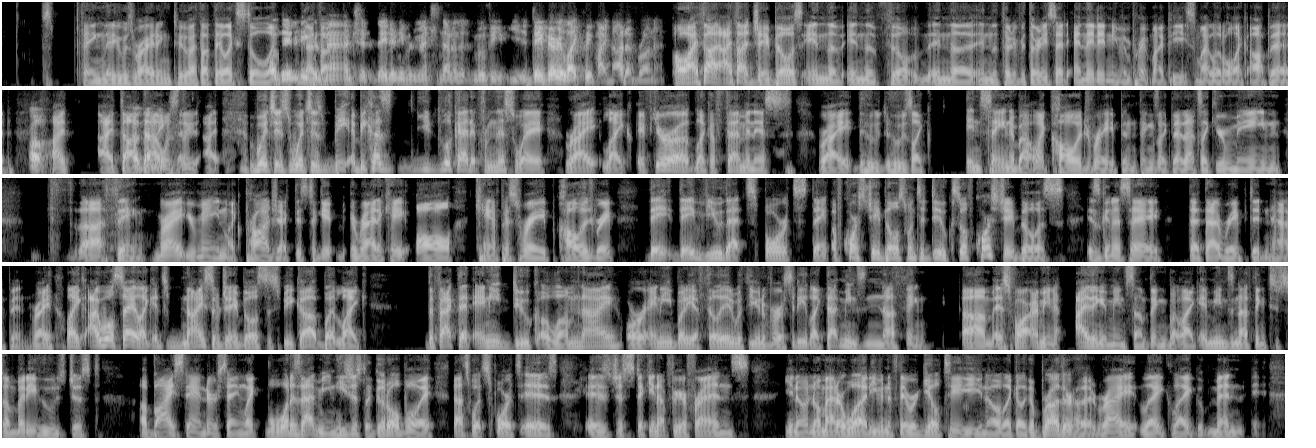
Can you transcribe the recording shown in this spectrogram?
thing that he was writing too? I thought they like still like. Oh, they didn't even thought, mention. They didn't even mention that in the movie. They very likely might not have run it. Oh, I thought I thought Jay Bilas in the in the film in the in the thirty for thirty said, and they didn't even print my piece, my little like op ed. Oh, I I thought oh, that, that was sense. the I, which is which is be, because you look at it from this way, right? Like if you're a like a feminist, right, who who's like insane about like college rape and things like that. That's like your main uh, thing, right? Your main like project is to get eradicate all campus rape, college rape. They they view that sports thing. Of course, Jay Bilas went to Duke, so of course Jay Bilas is going to say that that rape didn't happen, right? Like I will say, like it's nice of Jay Bilas to speak up, but like the fact that any Duke alumni or anybody affiliated with the university, like that means nothing. Um, as far, I mean, I think it means something, but like it means nothing to somebody who's just a bystander saying like, well, what does that mean? He's just a good old boy. That's what sports is, is just sticking up for your friends, you know, no matter what, even if they were guilty, you know, like like a brotherhood, right? Like like men,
